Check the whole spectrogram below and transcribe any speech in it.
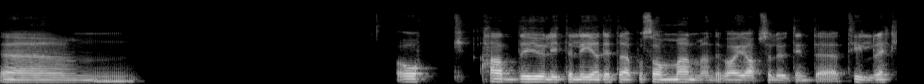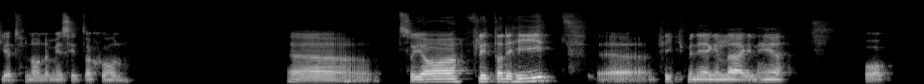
Um, och hade ju lite ledigt där på sommaren men det var ju absolut inte tillräckligt för någon i min situation. Eh, så jag flyttade hit, eh, fick min egen lägenhet och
